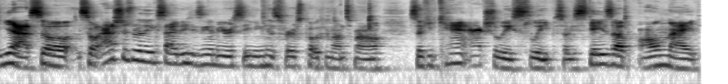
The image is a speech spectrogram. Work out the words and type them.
yeah, so so Ash is really excited. He's gonna be receiving his first Pokemon tomorrow. So he can't actually sleep. So he stays up all night,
